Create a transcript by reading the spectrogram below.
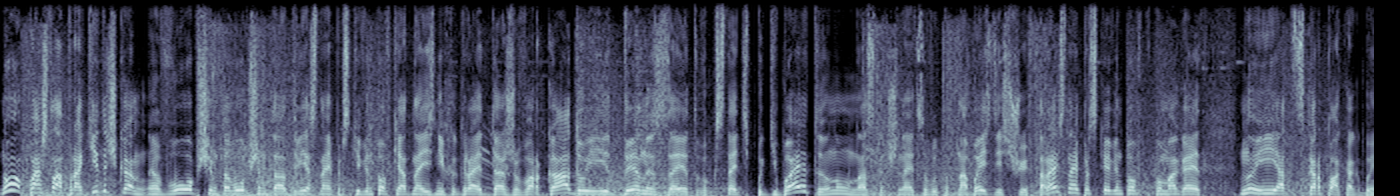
Ну, пошла прокидочка. В общем-то, в общем-то, две снайперские винтовки. Одна из них играет даже в аркаду. И Дэн из-за этого, кстати, погибает. Ну, у нас начинается выпад на Б. Здесь еще и вторая снайперская винтовка помогает. Ну и от Скорпа как бы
